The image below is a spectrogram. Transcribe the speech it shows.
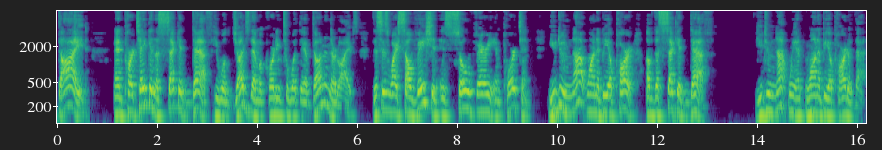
died and partaken the second death. He will judge them according to what they have done in their lives. This is why salvation is so very important. You do not want to be a part of the second death. You do not want to be a part of that.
